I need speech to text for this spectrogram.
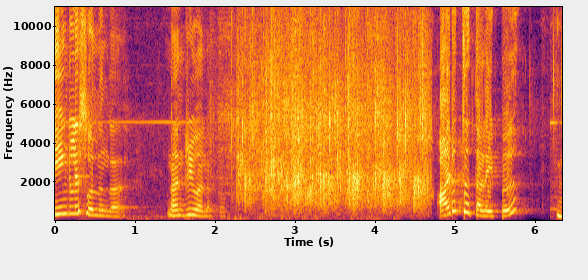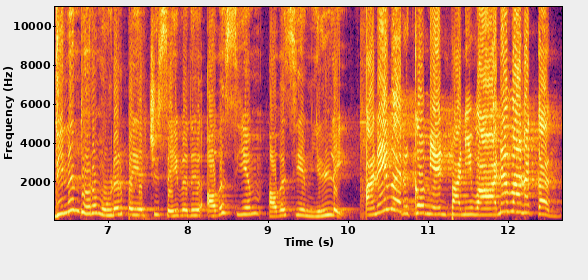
நீங்களே சொல்லுங்கள் நன்றி வணக்கம். அடுத்த தலைப்பு தினந்தோறும் உடற்பயிற்சி செய்வது அவசியம் அவசியம் இல்லை. அனைவருக்கும் என் பணிவான வணக்கம்.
